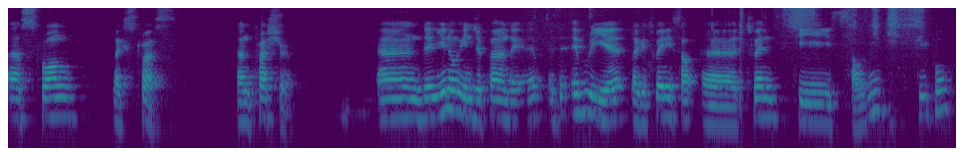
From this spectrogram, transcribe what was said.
a strong like stress and pressure. And you know, in Japan, they, every year, like 20, thou- uh, 20,000 people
